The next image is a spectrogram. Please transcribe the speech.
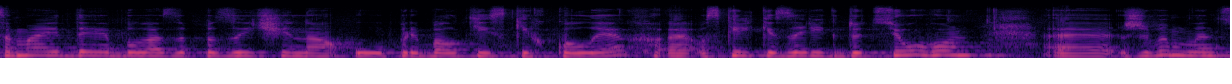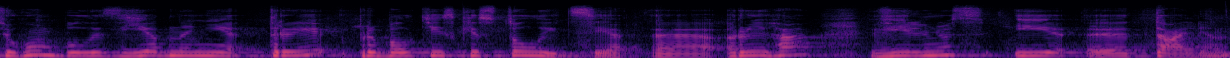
сама ідея була запозичена у прибалтійських колег, е, оскільки за рік до цього е, живим ланцюгом були з'єднані три прибалтійські столиці: Рига, Вільнюс і Талін.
